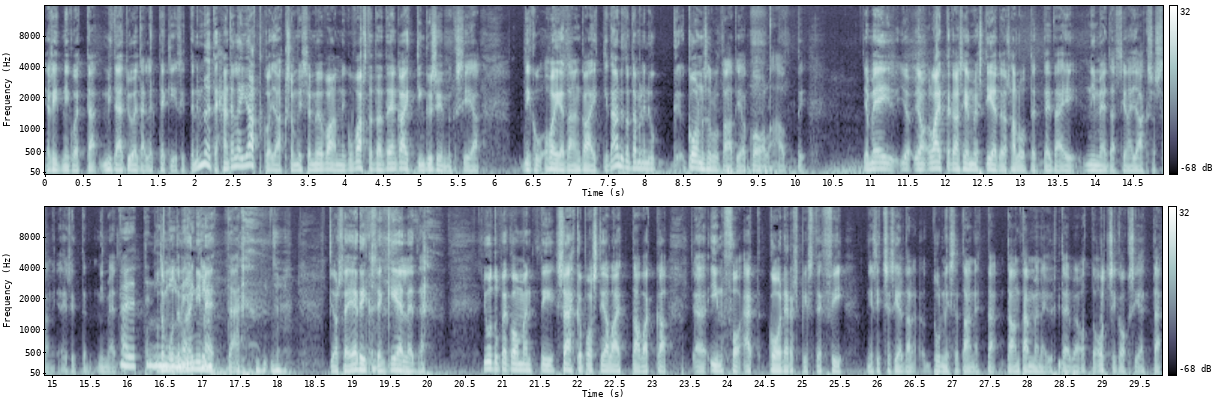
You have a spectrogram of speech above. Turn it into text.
ja sitten niinku, että mitä työ tälle teki sitten, niin me tehdään tälle jatkojakso, missä me vaan niinku vastataan teidän kaikkiin kysymyksiin ja niinku hoidetaan kaikki. Tämä nyt on tämmöinen niinku konsultaatio call outti. Ja me ei, jo, jo, laittakaa siihen myös tieto, jos haluatte, että teitä ei nimetä siinä jaksossa, niin ei sitten nimetä. Laitatte Mutta muuten me nimettään, jos ei erikseen kielletä. YouTube-kommentti, sähköpostia laittaa vaikka info at coders.fi, niin sitten se sieltä tunnistetaan, että tämä on tämmöinen yhteenveotto otsikoksi, että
